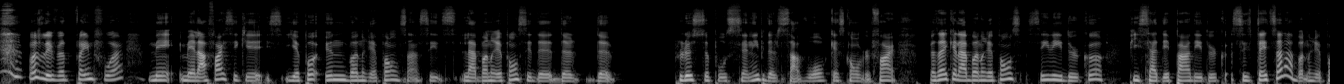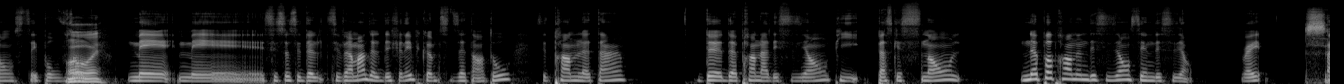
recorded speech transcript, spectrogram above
Moi, je l'ai fait plein de fois, mais, mais l'affaire, c'est qu'il n'y a pas une bonne réponse. hein. La bonne réponse, c'est de, de, de plus se positionner puis de le savoir, qu'est-ce qu'on veut faire. Peut-être que la bonne réponse, c'est les deux cas, puis ça dépend des deux cas. C'est peut-être ça la bonne réponse, c'est pour vous. Ouais. Mais, mais c'est ça, c'est de le- c'est vraiment de le définir, puis comme tu disais tantôt, c'est de prendre le temps de, de prendre la décision, puis parce que sinon, ne pas prendre une décision, c'est une décision. Right? C'est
